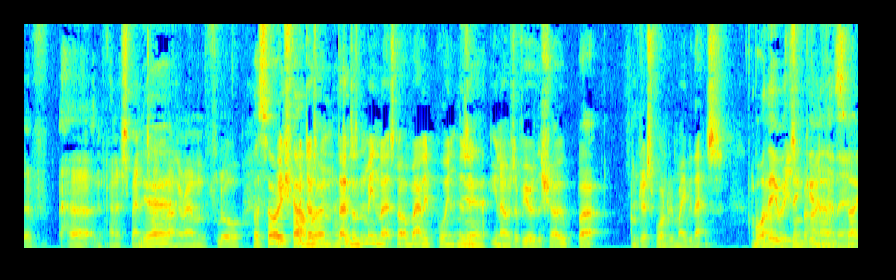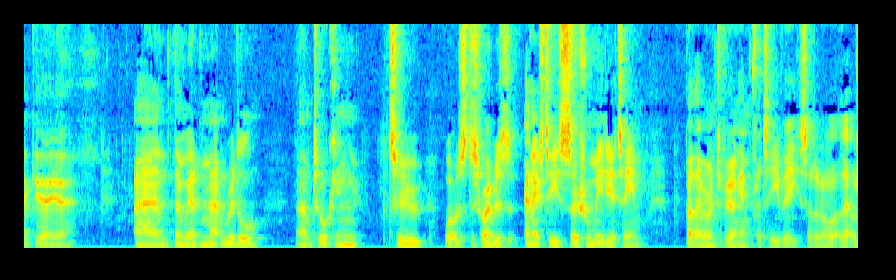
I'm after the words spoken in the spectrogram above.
of hurt and kind of spend Yeah. time lying around on the floor. Well, sorry, Which- but Cameron. doesn't, that didn't- doesn't mean that's not a valid point as Yeah. a, you know as a viewer of the show, but I'm just wondering maybe that's what they were reason thinking behind that as there. like yeah, yeah. And then we had Matt Riddle um, talking to what was described as NXT's social media team, but they were interviewing him for TV, so I don't know what that was.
